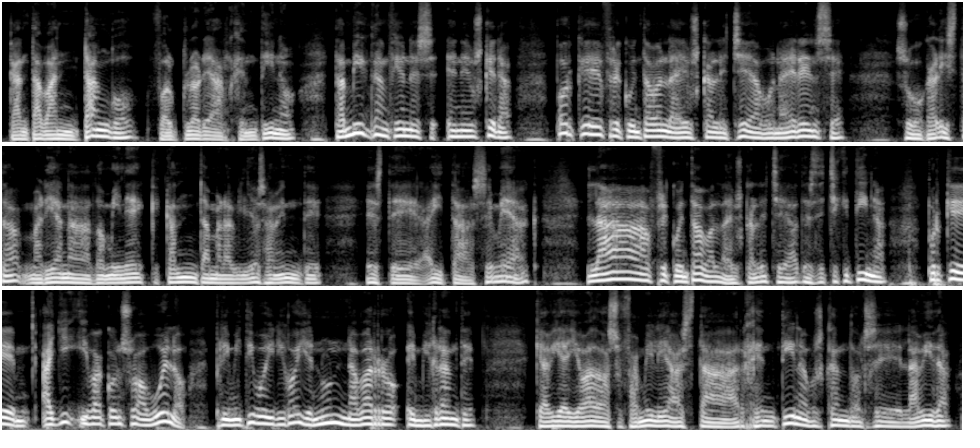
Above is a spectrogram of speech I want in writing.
Cantaban tango, folclore argentino, también canciones en euskera, porque frecuentaban la Euskalechea bonaerense. Su vocalista, Mariana Dominé, que canta maravillosamente este Aita Semeak, la frecuentaba la Euskalechea desde chiquitina, porque allí iba con su abuelo, Primitivo Irigoyen, un navarro emigrante que había llevado a su familia hasta Argentina buscándose la vida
